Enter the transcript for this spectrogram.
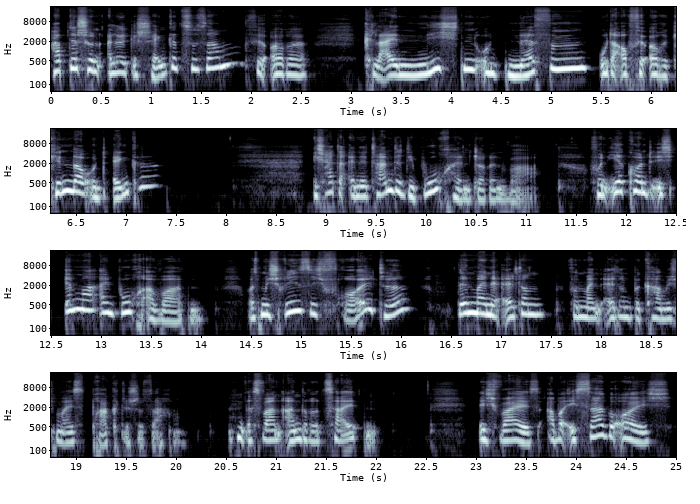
Habt ihr schon alle Geschenke zusammen für eure kleinen Nichten und Neffen oder auch für eure Kinder und Enkel? Ich hatte eine Tante, die Buchhändlerin war. Von ihr konnte ich immer ein Buch erwarten, was mich riesig freute, denn meine Eltern, von meinen Eltern bekam ich meist praktische Sachen. Das waren andere Zeiten. Ich weiß, aber ich sage euch,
